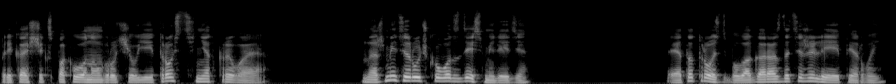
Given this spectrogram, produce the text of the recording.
Приказчик с поклоном вручил ей трость, не открывая. Нажмите ручку вот здесь, миледи. Эта трость была гораздо тяжелее первой.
